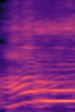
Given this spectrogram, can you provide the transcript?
Arru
